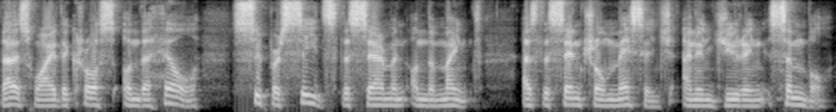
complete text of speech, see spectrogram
That is why the cross on the hill supersedes the Sermon on the Mount as the central message and enduring symbol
